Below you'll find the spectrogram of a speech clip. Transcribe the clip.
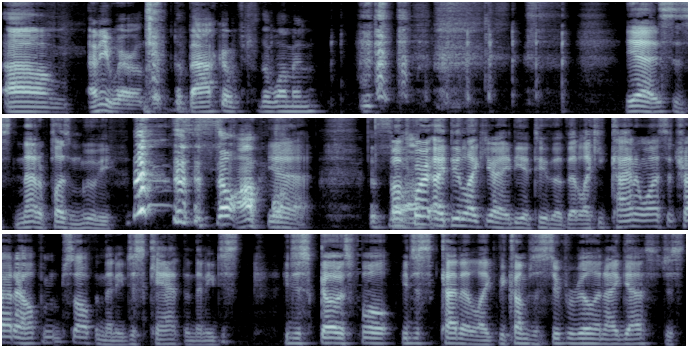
Um, anywhere the, the back of the woman. Yeah, this is not a pleasant movie. this is so awful. Yeah. So But of course, awful. I do like your idea too, though. That like he kind of wants to try to help himself, and then he just can't, and then he just he just goes full. He just kind of like becomes a supervillain, I guess. Just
